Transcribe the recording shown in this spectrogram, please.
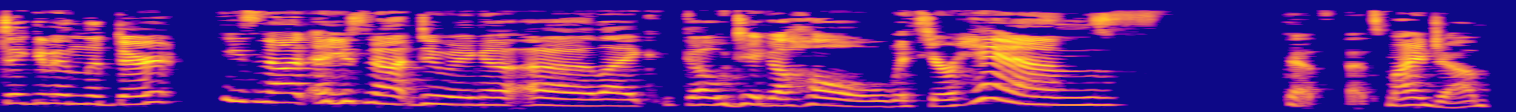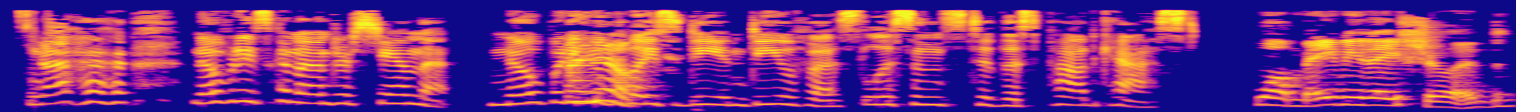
digging in the dirt? He's not, he's not doing a, a, like, go dig a hole with your hands. That, that's my job. Nobody's gonna understand that. Nobody who plays D and D with us listens to this podcast. Well, maybe they should.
